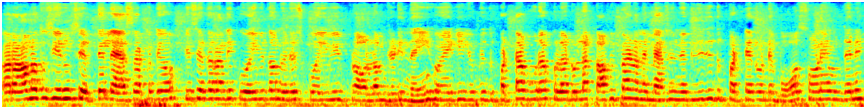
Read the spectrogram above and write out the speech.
ਆਰਾਮ ਨਾਲ ਤੁਸੀਂ ਇਹਨੂੰ ਸਿਰ ਤੇ ਲੈ ਸਕਦੇ ਹੋ। ਕਿਸੇ ਤਰ੍ਹਾਂ ਦੀ ਕੋਈ ਵੀ ਤੁਹਾਨੂੰ ਇਹਦੇ 'ਚ ਕੋਈ ਵੀ ਪ੍ਰੋਬਲਮ ਜਿਹੜੀ ਨਹੀਂ ਹੋਏਗੀ, ਕਿਉਂਕਿ ਦੁਪੱਟਾ ਪੂਰਾ ਖੁੱਲਾ ਡੁੱਲਾ ਕਾਫੀ ਭੈਣਾਂ ਦੇ ਮੈਸੇਜ ਨੇ ਕਿ ਜੀ ਦੁਪੱਟੇ ਤੁਹਾਡੇ ਬਹੁਤ ਸੋਹਣੇ ਹੁੰਦੇ ਨੇ।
